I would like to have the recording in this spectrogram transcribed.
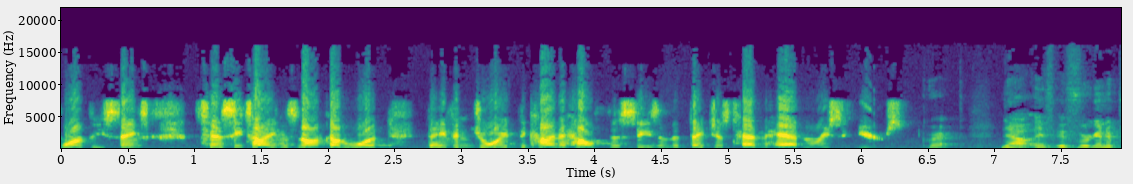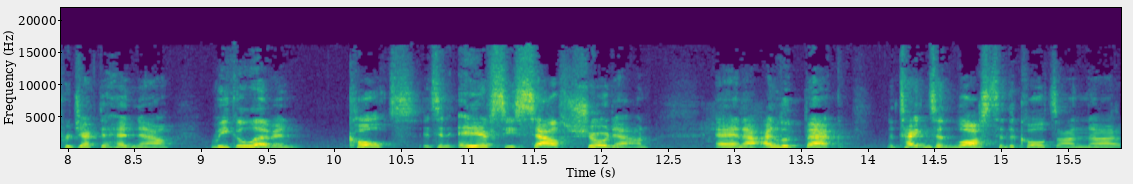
more of these things. Tennessee Titans, knock on wood, they've enjoyed the kind of health this season that they just hadn't had in recent years. Correct. Now, if, if we're going to project ahead now, Week 11, Colts. It's an AFC South showdown, and uh, I look back. The Titans had lost to the Colts on uh,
